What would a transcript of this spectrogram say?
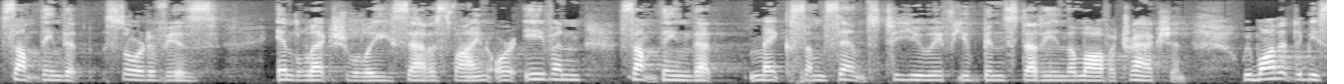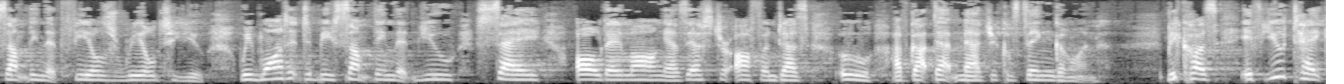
something that sort of is intellectually satisfying or even something that makes some sense to you if you've been studying the law of attraction. We want it to be something that feels real to you. We want it to be something that you say all day long as Esther often does ooh I've got that magical thing going. Because if you take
